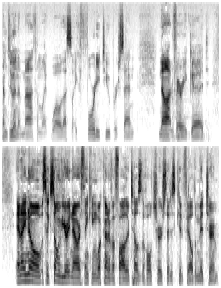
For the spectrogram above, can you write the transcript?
I'm doing the math. I'm like, whoa, that's like 42%. Not very good. And I know, it's like some of you right now are thinking, what kind of a father tells the whole church that his kid failed a midterm?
